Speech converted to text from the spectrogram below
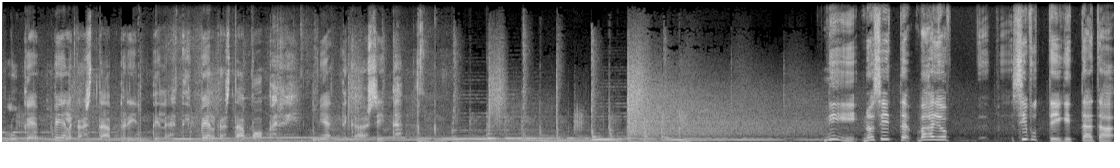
lukee pelkästään printtilehti, pelkästään paperi. Miettikää sitä. Niin, no sitten vähän jo sivuttiinkin tätä,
